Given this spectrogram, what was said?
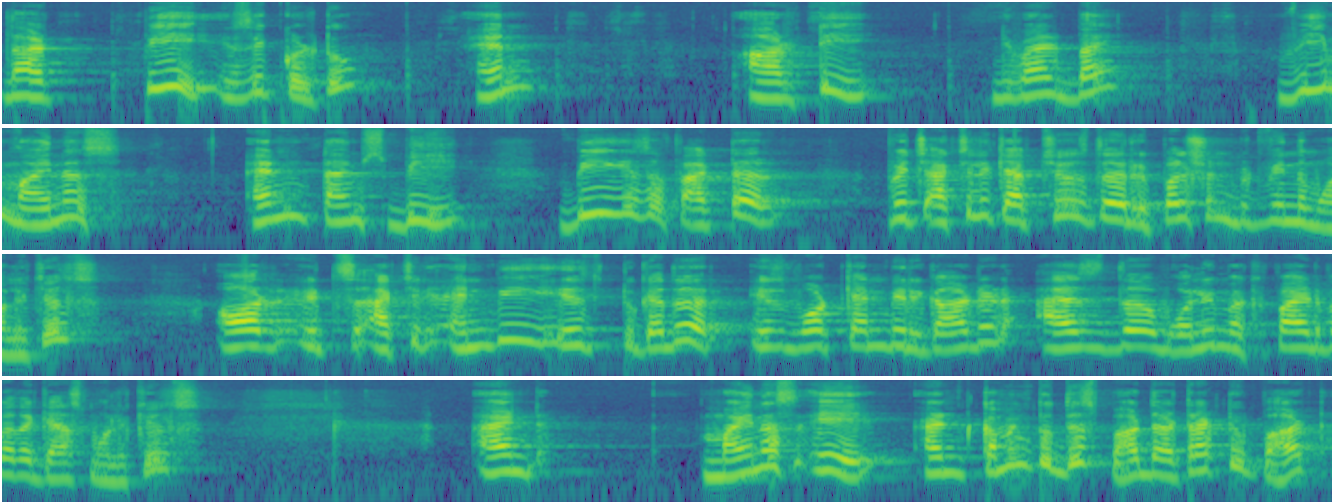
that P is equal to n R T divided by V minus n times B. B is a factor which actually captures the repulsion between the molecules or it is actually NB is together is what can be regarded as the volume occupied by the gas molecules and minus A and coming to this part the attractive part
